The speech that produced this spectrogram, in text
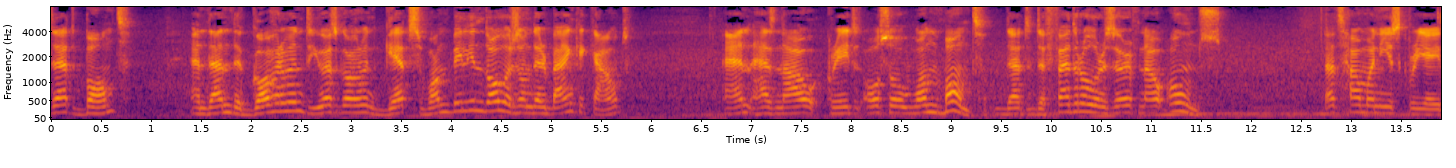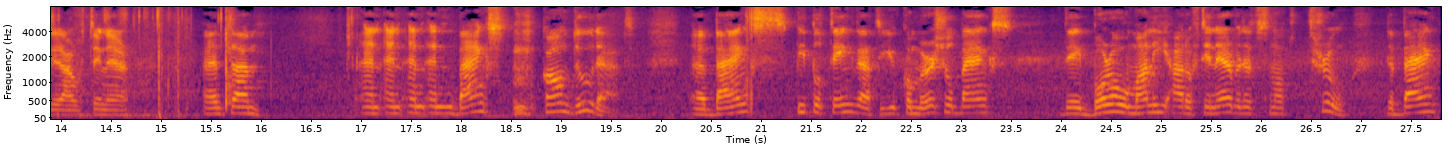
that bond and then the government the US government gets 1 billion dollars on their bank account and has now created also one bond that the Federal Reserve now owns that's how money is created out of thin air. And um, and, and, and, and banks can't do that. Uh, banks, people think that you commercial banks, they borrow money out of thin air, but that's not true. The bank,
